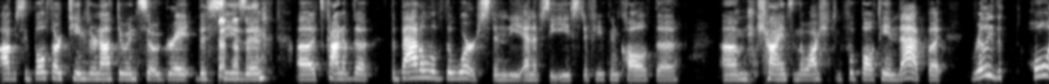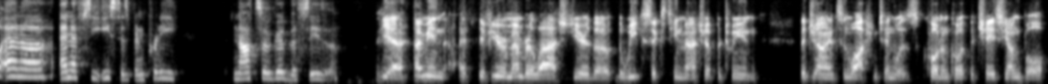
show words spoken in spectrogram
obviously, both our teams are not doing so great this season. uh, it's kind of the the battle of the worst in the NFC East, if you can call the um, Giants and the Washington football team that. But really, the whole N- uh, NFC East has been pretty not so good this season. Yeah, I mean, if you remember last year, the the Week 16 matchup between the Giants and Washington was quote unquote the Chase Young Bowl.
